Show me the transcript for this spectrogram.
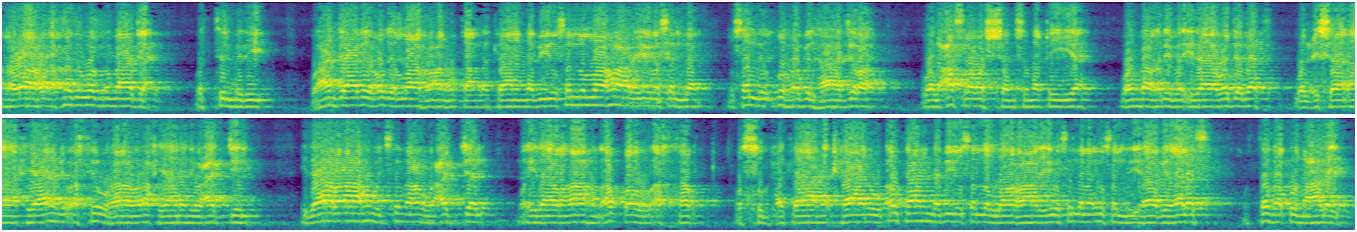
رواه أحمد وابن ماجه والترمذي. وعن جابر رضي الله عنه قال كان النبي صلى الله عليه وسلم يصلي الظهر بالهاجرة والعصر والشمس نقية. والمغرب إذا وجبت والعشاء أحيانا يؤخرها وأحيانا يعجل. إذا رآهم اجتمعوا عجل وإذا رآهم أبطأوا أخر. والصبح كان كانوا أو كان النبي صلى الله عليه وسلم يصليها بغلس. متفق عليه.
